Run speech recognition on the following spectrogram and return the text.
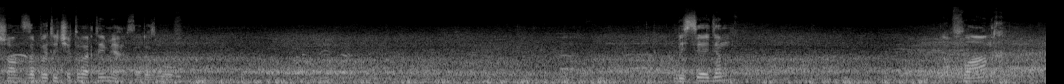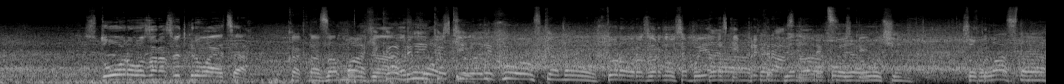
шанс забити четвертий м'яч зараз був. Бісєдін. На фланг. Здорово зараз відкривається. Как на замахе, Да, как Ореховский. выкатил Ореховскому. Здорово розвернувся Боянський. Да, Прекрасно. комбинация Ореховський. очень Супер. классная.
